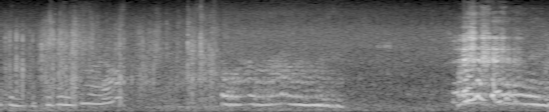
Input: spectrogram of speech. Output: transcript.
무슨 기분 좋아요?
